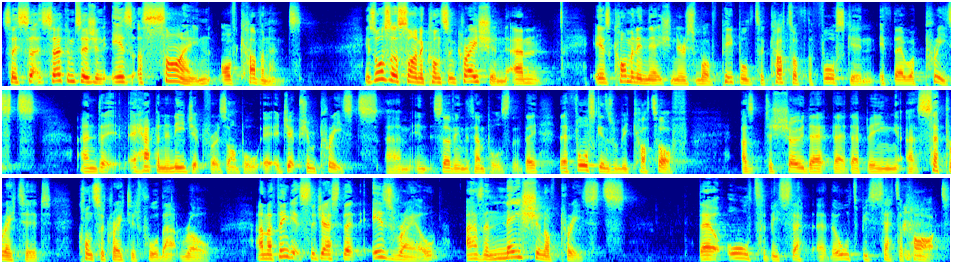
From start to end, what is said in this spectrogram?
So circumcision is a sign of covenant. It's also a sign of consecration. Um, it's common in the ancient Near East for people to cut off the foreskin if there were priests. And it, happened in Egypt, for example. Egyptian priests um, in serving the temples, that they, their foreskins would be cut off as, to show that they're, they're, being uh, separated, consecrated for that role. And I think it suggests that Israel, as a nation of priests, they're all to be set, uh, they're all to be set apart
